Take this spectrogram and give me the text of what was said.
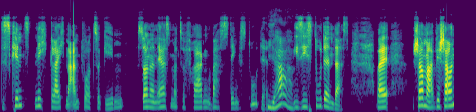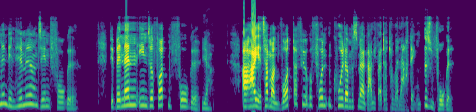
das Kind nicht gleich eine Antwort zu geben, sondern erstmal zu fragen, was denkst du denn? Ja. Wie siehst du denn das? Weil, schau mal, wir schauen in den Himmel und sehen einen Vogel. Wir benennen ihn sofort einen Vogel. Ja. Aha, jetzt haben wir ein Wort dafür gefunden. Cool, da müssen wir ja gar nicht weiter drüber nachdenken. Das ist ein Vogel.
